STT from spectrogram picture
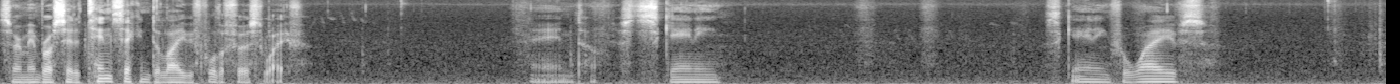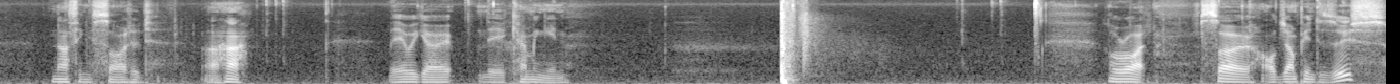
So remember I set a 10 second delay before the first wave. And I'm just scanning Scanning for waves. Nothing sighted. Aha. There we go. They're coming in. Alright, so I'll jump into Zeus.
